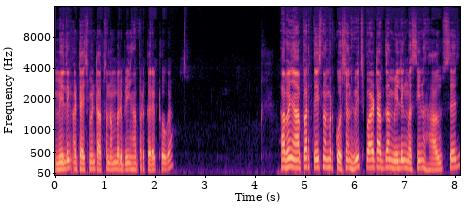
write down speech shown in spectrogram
milling attachment option number B यहाँ पर करेक्ट होगा। अब है यहाँ पर तेईस number question which part of the milling machine houses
